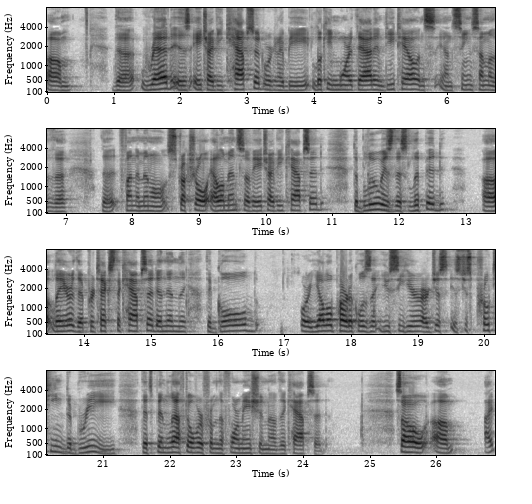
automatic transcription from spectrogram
Um, the red is HIV capsid. We're going to be looking more at that in detail and, and seeing some of the, the fundamental structural elements of HIV capsid. The blue is this lipid uh, layer that protects the capsid, and then the, the gold or yellow particles that you see here are just, is just protein debris that's been left over from the formation of the capsid. So um, I,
